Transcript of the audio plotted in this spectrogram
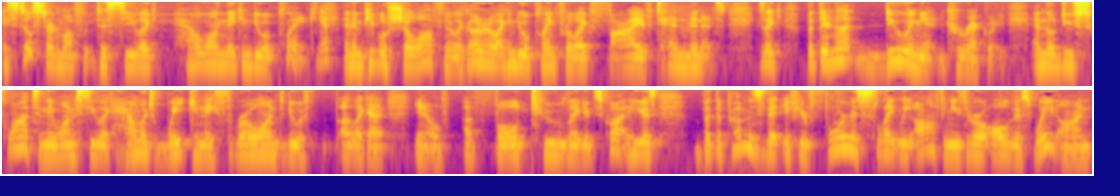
I still start them off to see like how long they can do a plank, Yep. and then people show off, and they're like, oh no no, I can do a plank for like five ten minutes. He's like, but they're not doing it correctly, and they'll do squats, and they want to see like how much weight can they throw on to do a a, like a you know a full two-legged squat he goes but the problem is that if your form is slightly off and you throw all this weight on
